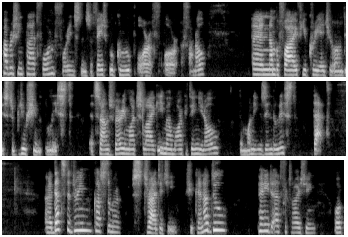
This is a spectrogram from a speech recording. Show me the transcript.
publishing platform, for instance, a Facebook group or a, or a funnel. And number five, you create your own distribution list. That sounds very much like email marketing, you know, the money is in the list. That. Uh, that's the dream customer strategy. If you cannot do paid advertising or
